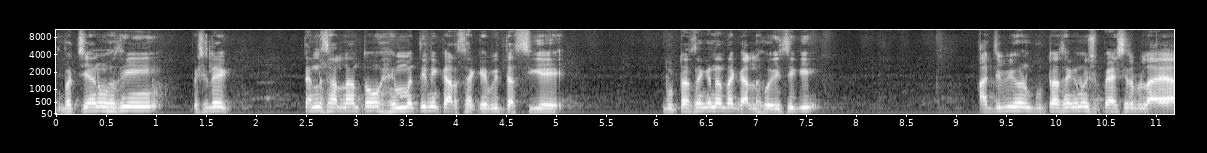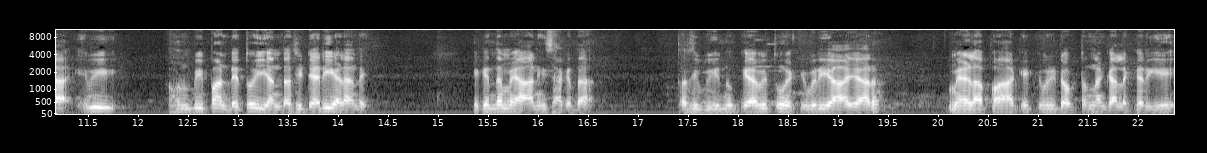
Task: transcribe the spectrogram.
ਬੱਚਿਆਂ ਨੂੰ ਅਸੀਂ ਪਿਛਲੇ 3 ਸਾਲਾਂ ਤੋਂ ਹਿੰਮਤ ਹੀ ਨਹੀਂ ਕਰ ਸਕੇ ਵੀ ਦੱਸੀਏ। ਬੂਟਾ ਸਿੰਘ ਨਾਲ ਤਾਂ ਗੱਲ ਹੋਈ ਸੀਗੀ। ਅੱਜ ਵੀ ਹੁਣ ਬੂਟਾ ਸਿੰਘ ਨੂੰ ਸਪੈਸ਼ਲ ਬੁਲਾਇਆ, ਇਹ ਵੀ ਹੁਣ ਵੀ ਭਾਂਡੇ ਧੋਈ ਜਾਂਦਾ ਸੀ ਡੈਰੀ ਵਾਲਿਆਂ ਦੇ। ਇਹ ਕਹਿੰਦਾ, ਮੈਂ ਆ ਨਹੀਂ ਸਕਦਾ। ਤਾਂ ਅਸੀਂ ਵੀਰ ਨੂੰ ਕਿਹਾ ਵੀ, ਤੂੰ ਇੱਕ ਵਾਰੀ ਆ ਯਾਰ, ਮੈਲ ਆਪਾਂ ਆ ਕੇ ਇੱਕ ਵਾਰੀ ਡਾਕਟਰ ਨਾਲ ਗੱਲ ਕਰੀਏ।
